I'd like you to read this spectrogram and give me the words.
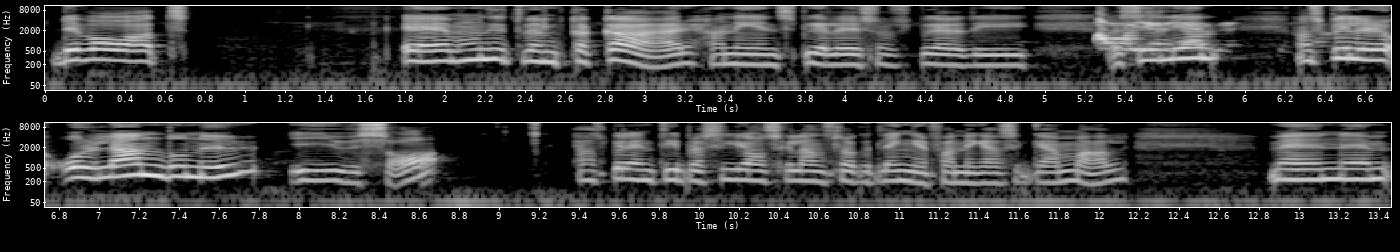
det var att Eh, om ni vet vem Kaká är, han är en spelare som spelade i Brasilien. Han spelar i Orlando nu i USA. Han spelar inte i brasilianska landslaget längre för han är ganska gammal. Men eh,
